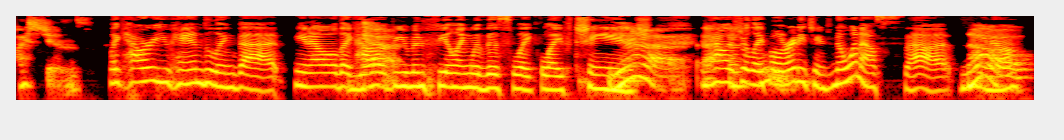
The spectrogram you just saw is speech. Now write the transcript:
questions. Like how are you handling that? You know like how yeah. have you been feeling with this like life change? Yeah. And how has your life already changed? No one asks that no you know?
